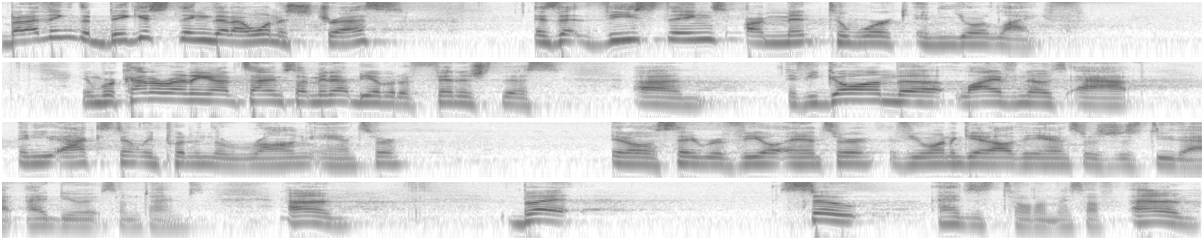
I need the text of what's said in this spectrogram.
But I think the biggest thing that I want to stress is that these things are meant to work in your life. And we're kind of running out of time, so I may not be able to finish this. Um, if you go on the Live Notes app and you accidentally put in the wrong answer, it'll say reveal answer. If you want to get all the answers, just do that. I do it sometimes. Um, but so I just told on myself. Um,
